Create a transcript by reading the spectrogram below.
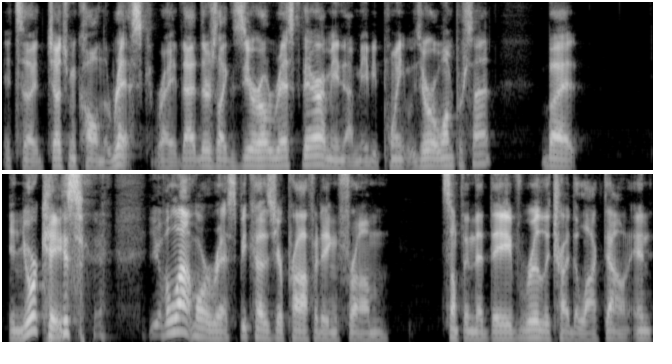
it's a judgment call on the risk, right? That there's like zero risk there. I mean, uh, maybe 0.01%, but in your case, you have a lot more risk because you're profiting from something that they've really tried to lock down. And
